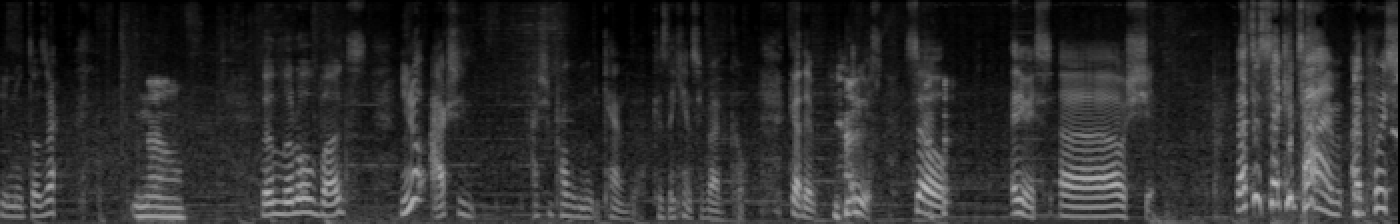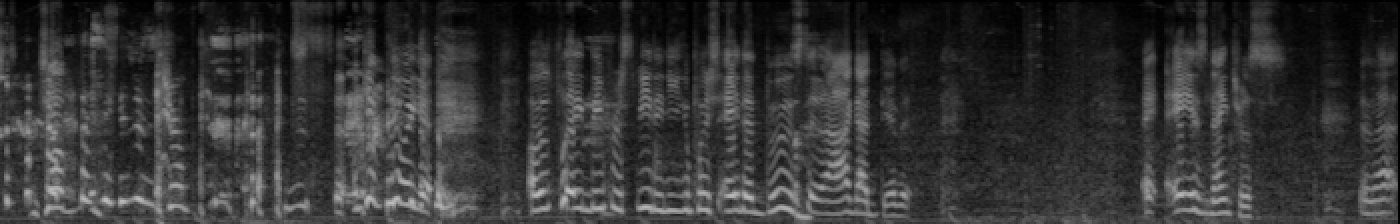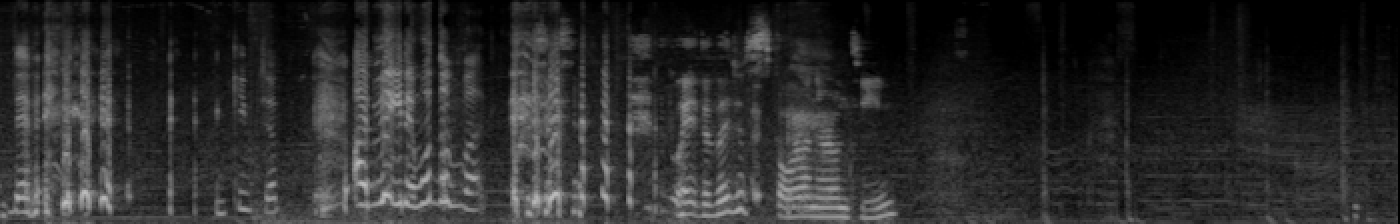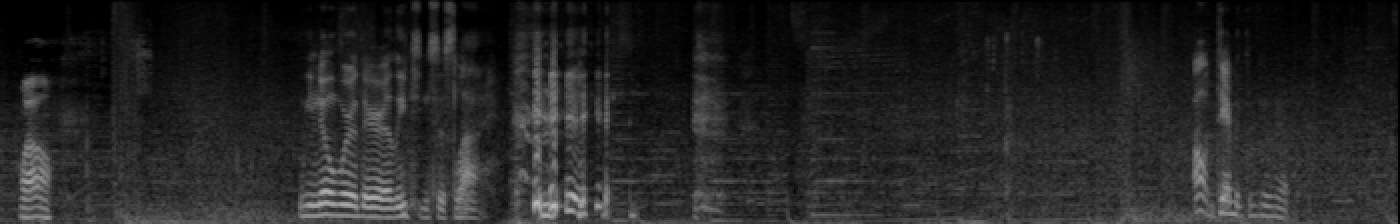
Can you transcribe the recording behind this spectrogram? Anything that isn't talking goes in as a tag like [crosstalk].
Do you know what those are? No. The little bugs. You know, actually, I should probably move to Canada because they can't survive the cold. God damn. [laughs] Anyways, so, anyways, uh, oh shit. That's the second time I pushed [laughs] jump. Just jump. [laughs] I just, I kept doing it. I was playing Need for Speed and you can push A to boost. And, ah, god damn it. A, A is nitrous. And that, damn it. Keep jumping. I made it. What the fuck? [laughs] Wait, did they just score on their own team? Wow. We know where their allegiances lie. [laughs] oh damn it! they're moving up.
